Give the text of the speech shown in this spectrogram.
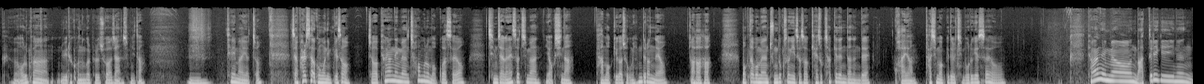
그 얼음판 위를 걷는 걸 별로 좋아하지 않습니다. 음, TMI였죠. 자, 8405님께서 저 평양냉면 처음으로 먹고 왔어요. 짐작은 했었지만 역시나 다 먹기가 조금 힘들었네요. 아하하. 먹다 보면 중독성이 있어서 계속 찾게 된다는데 과연 다시 먹게 될지 모르겠어요. 평양냉면 맛들이기는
